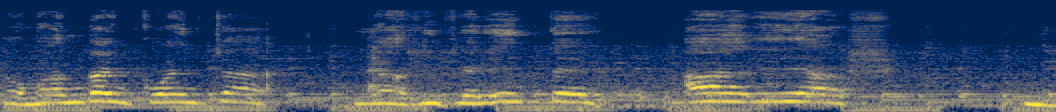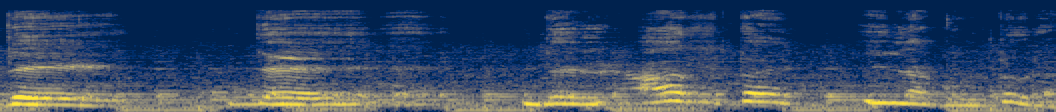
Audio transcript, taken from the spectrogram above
tomando en cuenta las diferentes áreas de, del arte y la cultura.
